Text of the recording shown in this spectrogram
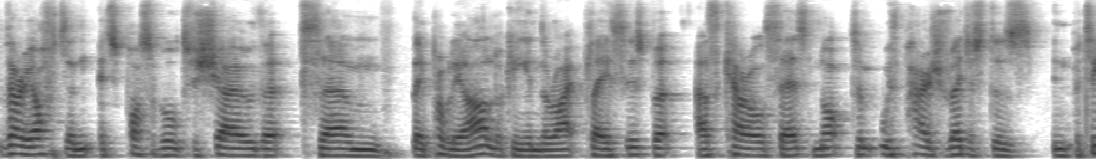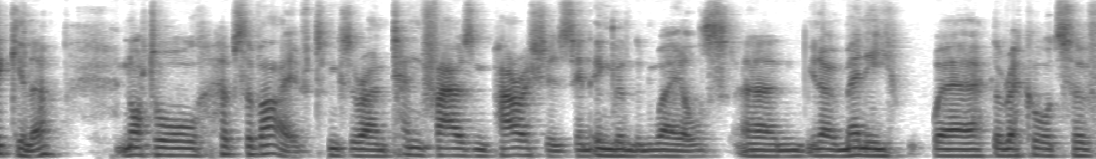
very often it's possible to show that um, they probably are looking in the right places, but as Carol says, not to, with parish registers in particular not all have survived. There's around 10,000 parishes in England and Wales, and you know many where the records have,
